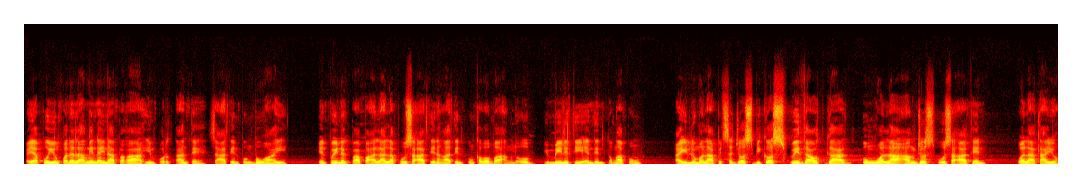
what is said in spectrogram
Kaya po yung panalangin ay napaka-importante sa atin pong buhay. Yan po yung nagpapaalala po sa atin ng atin pong kababaang loob, humility, and then ito nga pong tayo lumalapit sa Diyos because without God, kung wala ang Diyos po sa atin, wala tayo.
